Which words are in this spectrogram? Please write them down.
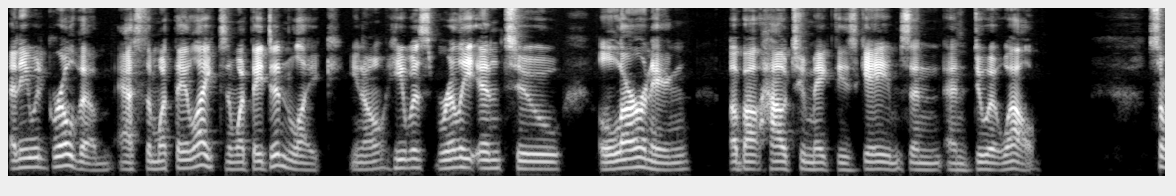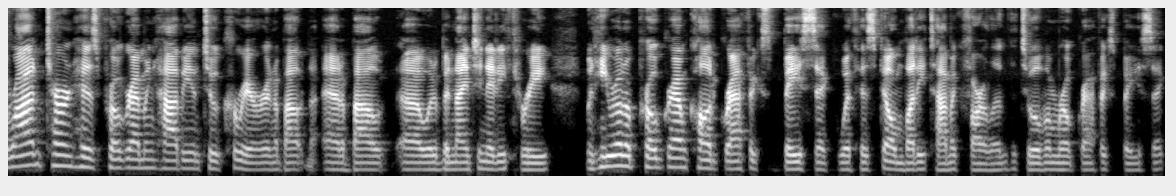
and he would grill them, ask them what they liked and what they didn't like. You know, he was really into learning about how to make these games and and do it well. So Ron turned his programming hobby into a career in about at about uh, would have been 1983 when he wrote a program called Graphics Basic with his film buddy Tom McFarlane. The two of them wrote Graphics Basic.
